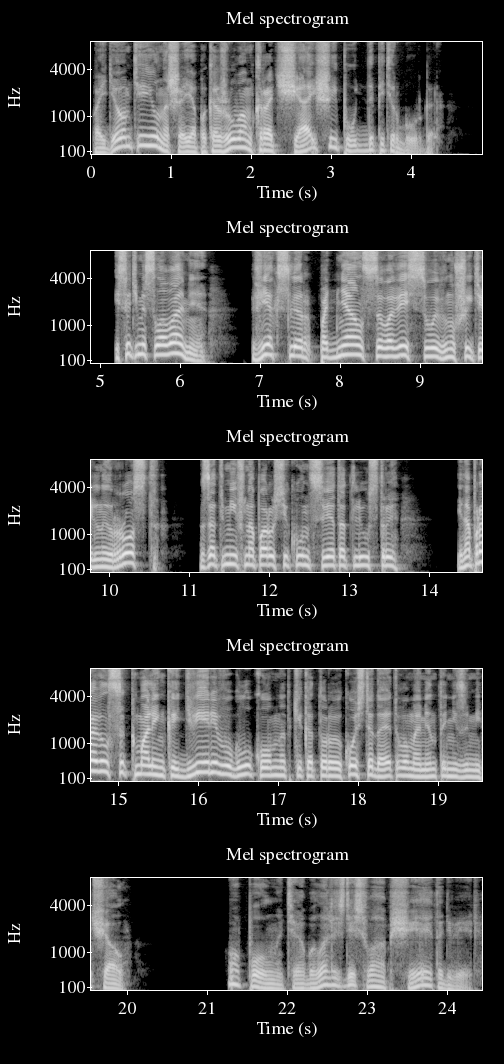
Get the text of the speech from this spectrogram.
«Пойдемте, юноша, я покажу вам кратчайший путь до Петербурга». И с этими словами Векслер поднялся во весь свой внушительный рост, затмив на пару секунд свет от люстры, и направился к маленькой двери в углу комнатки, которую Костя до этого момента не замечал. О, полноте, а была ли здесь вообще эта дверь?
